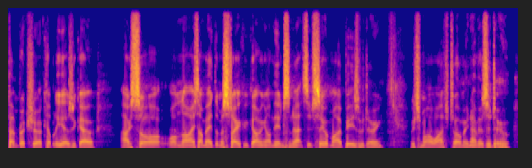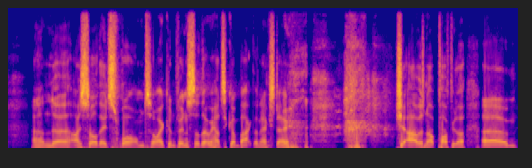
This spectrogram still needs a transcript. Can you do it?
Pembrokeshire a couple of years ago, I saw one night, I made the mistake of going on the internet to see what my bees were doing, which my wife told me never to do. And uh, I saw they'd swarmed, so I convinced her that we had to come back the next day. I was not popular. Um,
